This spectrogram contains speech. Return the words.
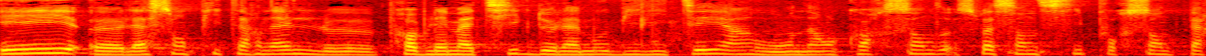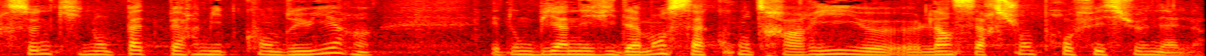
Et euh, la sempiternelle problématique de la mobilité, où on a encore 66% de personnes qui n'ont pas de permis de conduire et donc, bien évidemment, ça contrarie euh, l'insertion professionnelle.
